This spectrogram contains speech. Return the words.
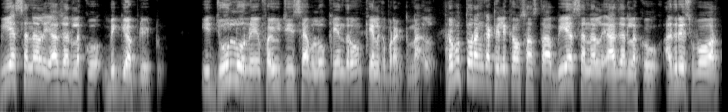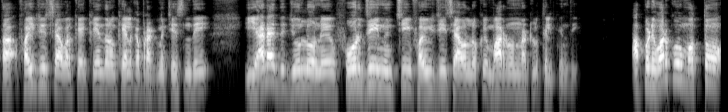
బిఎస్ఎన్ఎల్ యాజర్లకు బిగ్ అప్డేట్ ఈ జూన్లోనే ఫైవ్ జీ సేవలు కేంద్రం కీలక ప్రకటన. ప్రభుత్వ రంగ టెలికాం సంస్థ బిఎస్ఎన్ఎల్ యాజర్లకు అదిరే శుభవార్త. ఫైవ్ జీ సేవలకే కేంద్రం కీలక ప్రకటన చేసింది. ఈ ఏడాది జూన్లోనే ఫోర్ జీ నుంచి ఫైవ్ జీ సేవల్లోకి మారనున్నట్లు తెలిపింది. అప్పటి వరకు మొత్తం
